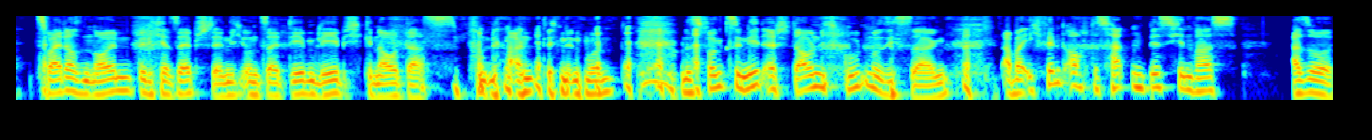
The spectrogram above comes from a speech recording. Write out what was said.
2009 bin ich ja selbstständig und seitdem lebe ich genau das, von der Hand in den Mund. Und es funktioniert erstaunlich gut, muss ich sagen. Aber ich finde auch, das hat ein bisschen was, also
